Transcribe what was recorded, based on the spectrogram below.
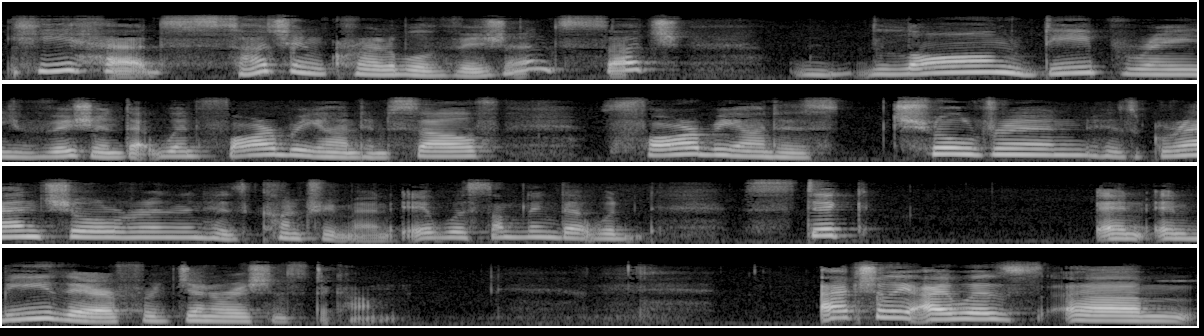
he had such incredible vision, such long, deep range vision that went far beyond himself, far beyond his children, his grandchildren, his countrymen. It was something that would stick and, and be there for generations to come. Actually, I was um,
